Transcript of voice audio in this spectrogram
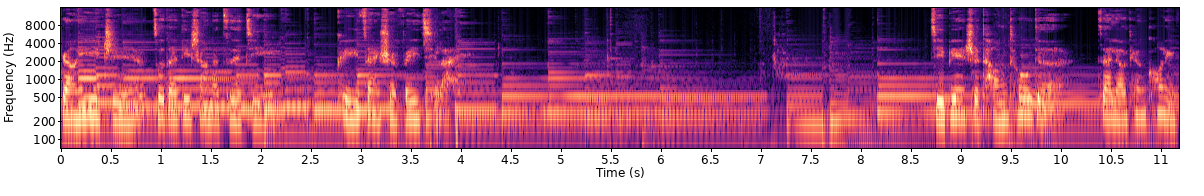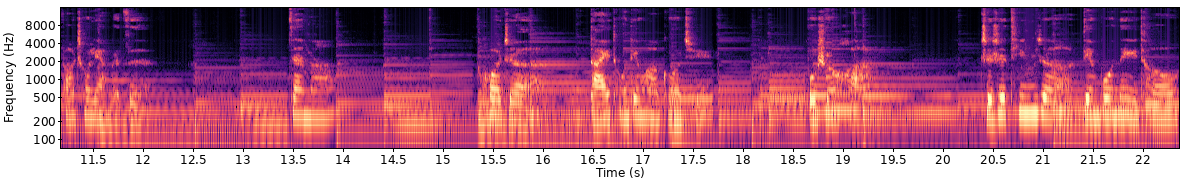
让一直坐在地上的自己可以暂时飞起来。即便是唐突的在聊天框里发出两个字“在吗”，或者打一通电话过去，不说话，只是听着电波那头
